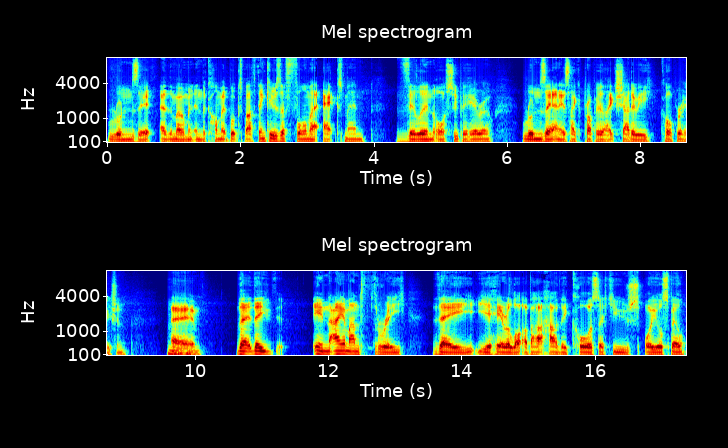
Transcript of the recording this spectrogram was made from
runs it at the moment in the comic books. But I think it was a former X Men villain or superhero runs it, and it's like a proper like shadowy corporation. Um, they they in Iron Man three, they you hear a lot about how they caused a huge oil spill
